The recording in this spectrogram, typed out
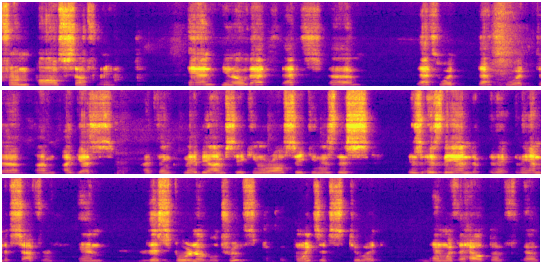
from all suffering. And you know that that's um, that's what that's what uh, I'm. I guess I think maybe I'm seeking. We're all seeking is this is is the end of the, the end of suffering and this four noble truths points us to it. And with the help of of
